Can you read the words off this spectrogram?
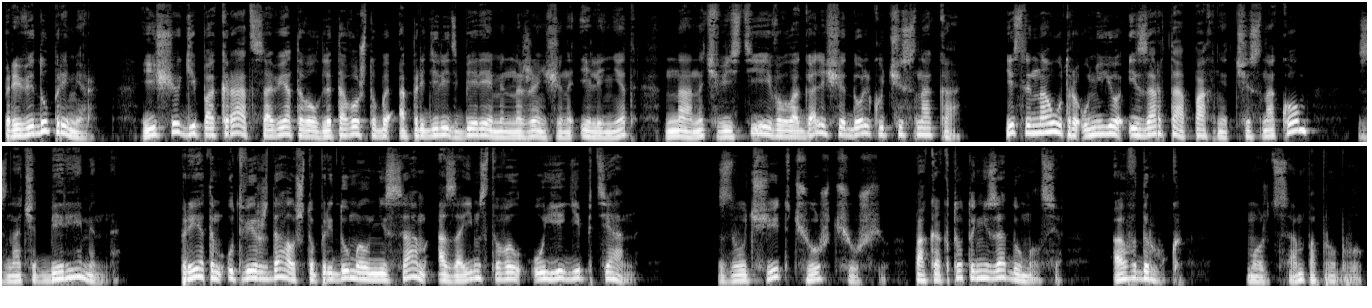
Приведу пример. Еще Гиппократ советовал для того, чтобы определить, беременна женщина или нет, на ночь ввести ей во влагалище дольку чеснока. Если на утро у нее изо рта пахнет чесноком, значит беременна. При этом утверждал, что придумал не сам, а заимствовал у египтян. Звучит чушь чушью, пока кто-то не задумался. А вдруг? Может, сам попробовал.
